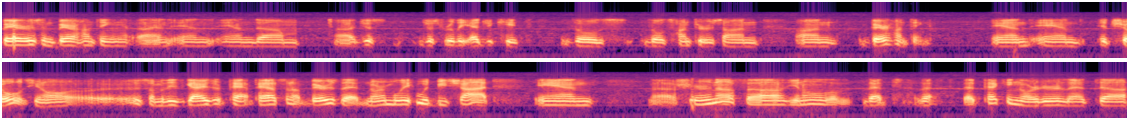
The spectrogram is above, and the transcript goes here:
bears and bear hunting and and and um, uh, just just really educate those those hunters on on bear hunting. And and it shows you know uh, some of these guys are pa- passing up bears that normally would be shot. And uh, sure enough uh, you know that that that pecking order that uh,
